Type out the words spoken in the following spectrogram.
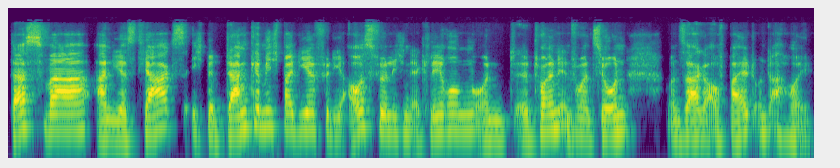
Das war Agnes Tjax. Ich bedanke mich bei dir für die ausführlichen Erklärungen und äh, tollen Informationen und sage auf bald und Ahoi.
